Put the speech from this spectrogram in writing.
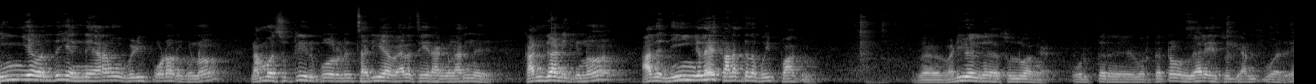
நீங்கள் வந்து எந்நேரமும் விழிப்போட இருக்கணும். நம்ம சுற்றி இருப்பவர்கள் சரியாக வேலை செய்கிறாங்களான்னு கண்காணிக்கணும். அதை நீங்களே களத்தில் போய் பார்க்கணும். வடிவேல் சொல்லுவாங்க. ஒருத்தர் ஒருத்தர்ட்ட ஒரு வேலையை சொல்லி அனுப்புவார்.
